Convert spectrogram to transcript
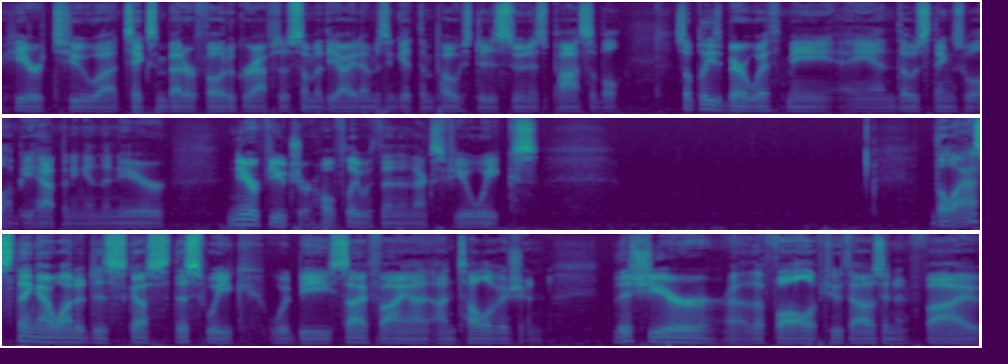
here to uh, take some better photographs of some of the items and get them posted as soon as possible. So please bear with me, and those things will be happening in the near near future, hopefully within the next few weeks. The last thing I wanted to discuss this week would be sci fi on, on, television. This year, uh, the fall of 2005,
